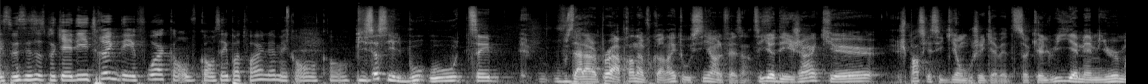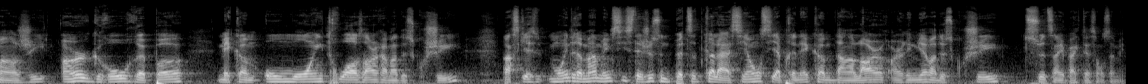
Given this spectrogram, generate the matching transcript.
Ouais. c'est c'est ça, c'est parce qu'il y a des trucs, des fois, qu'on vous conseille pas de faire, là, mais qu'on, qu'on... Puis ça, c'est le bout où, tu sais, vous allez un peu apprendre à vous connaître aussi en le faisant. Tu sais, il y a des gens que, je pense que c'est Guillaume Boucher qui avait dit ça, que lui, il aimait mieux manger un gros repas, mais comme au moins trois heures avant de se coucher. Parce que, moindrement, même si c'était juste une petite collation, s'il apprenait comme dans l'heure, heure et demie avant de se coucher, tout de suite, ça impactait son sommeil.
